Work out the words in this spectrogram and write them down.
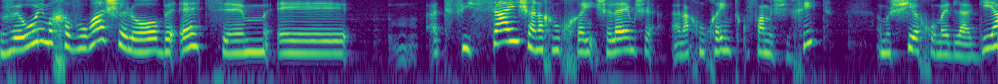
והוא עם החבורה שלו בעצם, אה, התפיסה היא שאנחנו חיים, שלהם שאנחנו חיים תקופה משיחית, המשיח עומד להגיע,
